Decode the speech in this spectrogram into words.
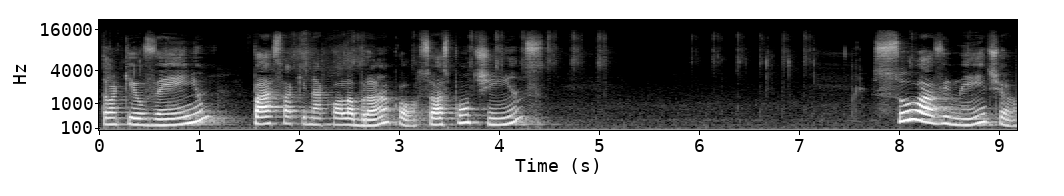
Então aqui eu venho, passo aqui na cola branca, ó, só as pontinhas. Suavemente, ó.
